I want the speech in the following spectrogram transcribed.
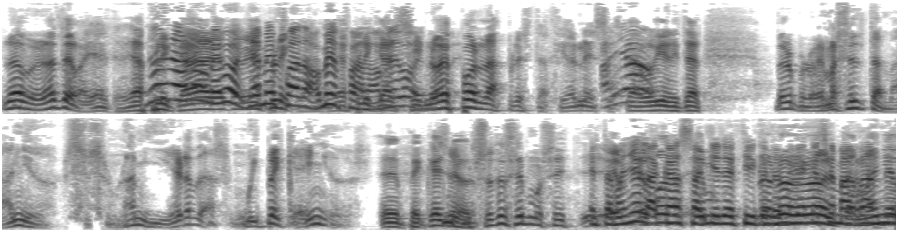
no, pero no te vayas, te voy a No, no, no, explicar. me voy, ya me he explicar, enfadado, me he enfadado, explicar. voy, Si no es por las prestaciones, está muy bien y tal. Pero el problema es el tamaño. Son una mierda, son muy pequeños. Eh, pequeños. O sea, nosotros hemos... eh, El tamaño de la casa quiere decir que no, tendría no, que ser el más grande tamaño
